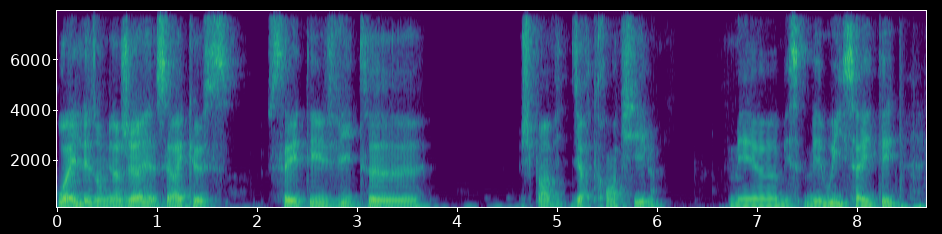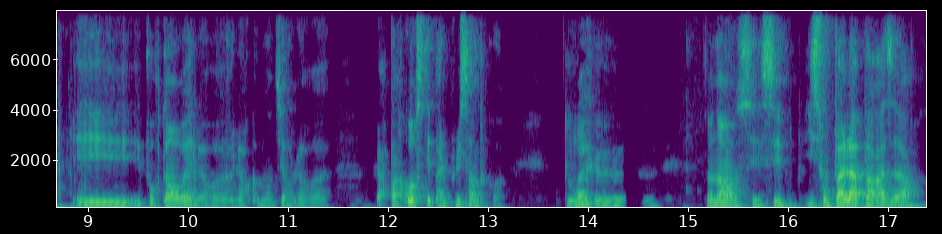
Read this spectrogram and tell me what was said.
Ouais, ils les ont bien gérés. C'est vrai que ça a été vite, euh, j'ai pas envie de dire tranquille, mais, euh, mais, mais, oui, ça a été. Et, pourtant, ouais, leur, leur, comment dire, leur, leur parcours, c'était pas le plus simple. Quoi. Donc, non, non, c'est, c'est, ils sont pas là par hasard.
